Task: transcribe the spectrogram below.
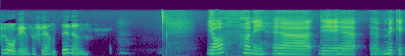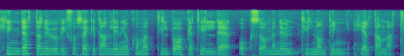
frågor inför framtiden. Ja, hörni, eh, det är eh, mycket kring detta nu och vi får säkert anledning att komma tillbaka till det också, men nu till någonting helt annat.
